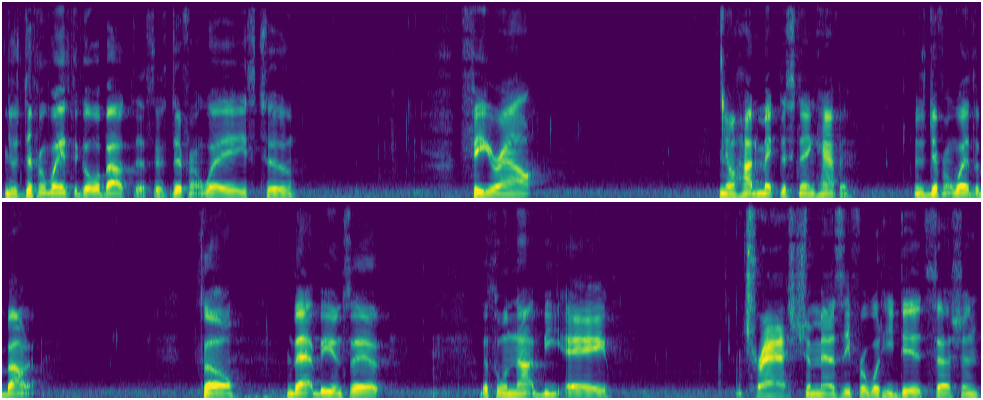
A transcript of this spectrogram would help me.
there's different ways to go about this. There's different ways to figure out you know how to make this thing happen. There's different ways about it. So, that being said, this will not be a trash Chimezie for what he did session.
